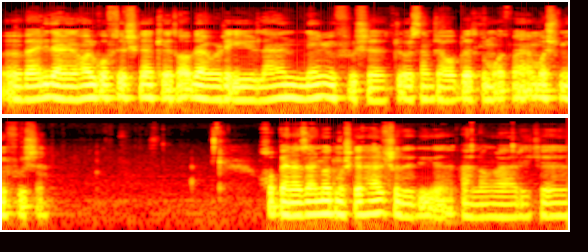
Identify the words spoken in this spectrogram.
ولی در این حال گفتش که کتاب در مورد ایرلند نمیفروشه. جویس هم جواب داد که مطمئن باش میفروشه. خب به نظر میاد مشکل حل شده دیگه. الان قراری که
